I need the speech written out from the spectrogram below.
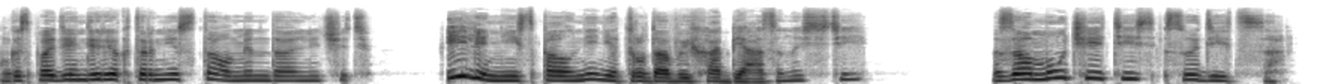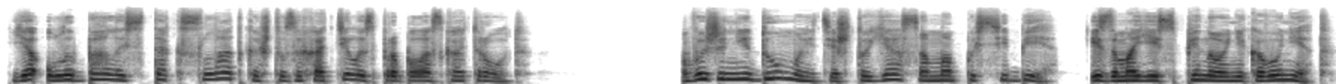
Господин директор не стал миндальничать или неисполнение трудовых обязанностей. Замучаетесь судиться. Я улыбалась так сладко, что захотелось прополоскать рот. Вы же не думаете, что я сама по себе, и за моей спиной никого нет.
